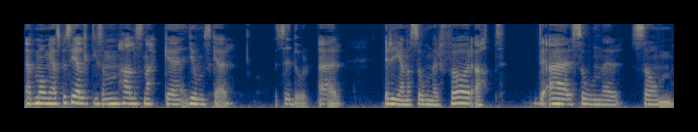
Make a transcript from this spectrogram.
Att många, speciellt liksom hals, nacke, ljumskar, sidor är rena zoner för att det är zoner som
